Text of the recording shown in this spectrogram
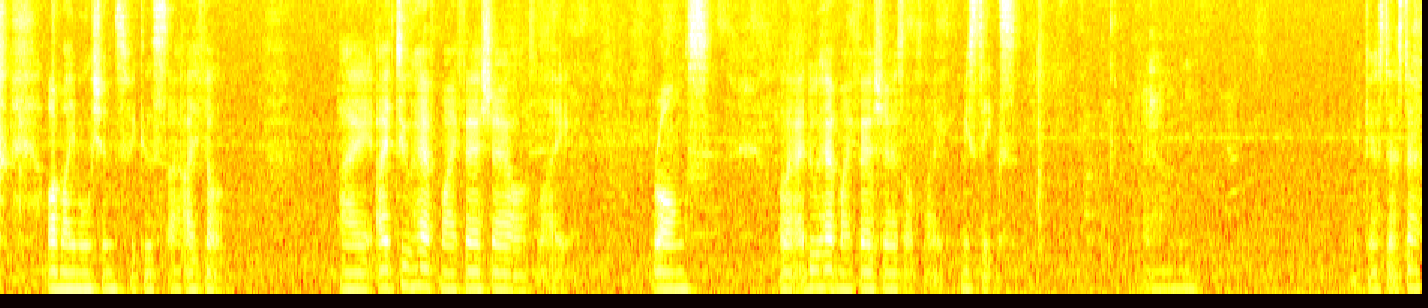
on my emotions because I, I felt I I too have my fair share of like wrongs. Like I do have my fair shares of like mistakes. And I guess that's that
